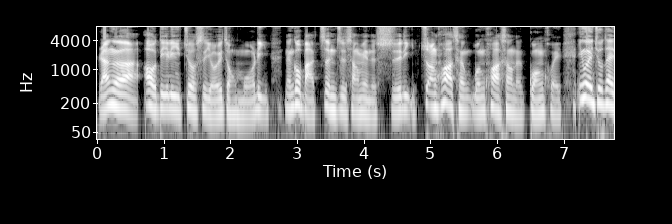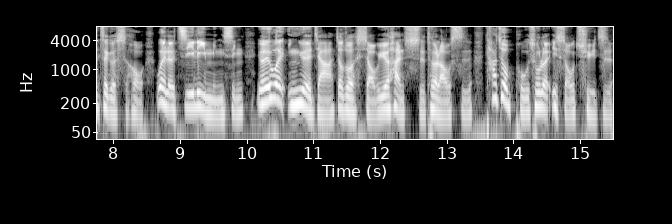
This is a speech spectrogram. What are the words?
然而啊，奥地利就是有一种魔力，能够把政治上面的失利转化成文化上的光辉。因为就在这个时候，为了激励民心，有一位音乐家叫做小约翰史特劳斯，他就谱出了一首曲子，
